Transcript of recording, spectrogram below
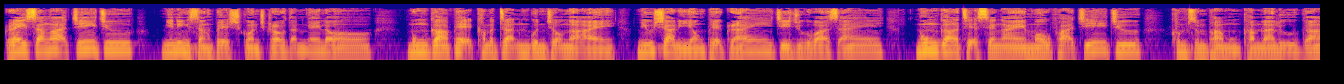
เกรสังอาจีจูมีนิ่งสังเพชกอนกราวดันไงลอมุงกาเพคำจันกุนจงไอมิวชานิยองเพไกรจีจูกบาไซมุงกาเทเซงไอมอพะจีจูคุมสมพามุงคำลาลูกา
